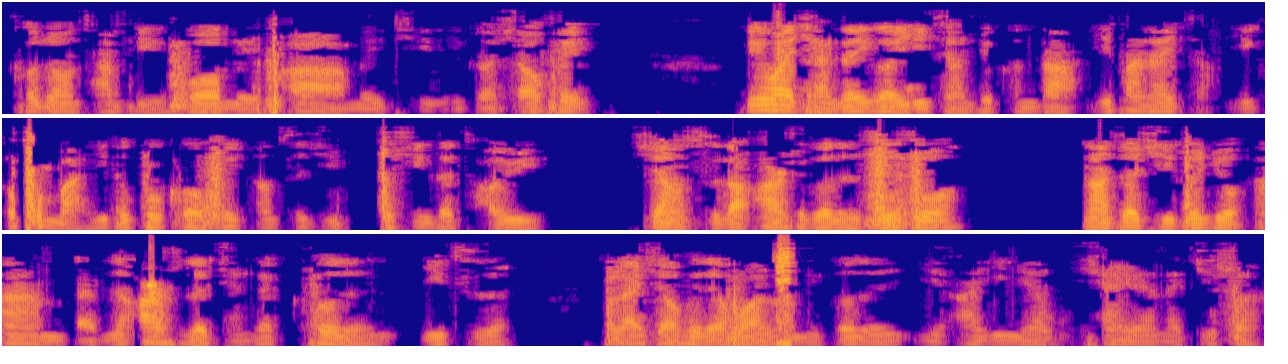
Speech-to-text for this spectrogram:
科妆产品或美发美体的一个消费。另外，潜在一个影响就更大。一般来讲，一个不满意的顾客会将自己不幸的遭遇向十到二十个人诉说，那这其中就按百分之二十的潜在客人因此不来消费的话，那每个人也按一年五千元来计算。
